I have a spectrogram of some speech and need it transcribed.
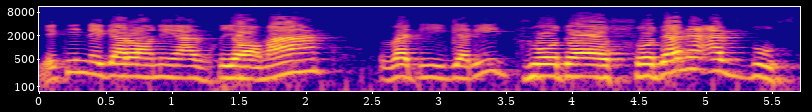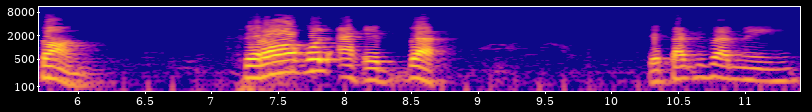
یکی نگرانی از قیامت و دیگری جدا شدن از دوستان. فراغ الاحبه. دقت میفرمایید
